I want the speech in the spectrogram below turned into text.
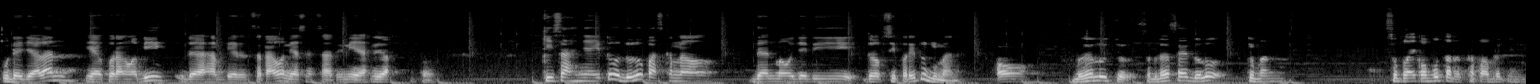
udah jalan ya kurang lebih udah hampir setahun ya saat ini ya. Iya, betul. Kisahnya itu dulu pas kenal dan mau jadi dropshipper itu gimana? Oh, sebenarnya lucu. Sebenarnya saya dulu cuman supply komputer ke pabrik ini.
